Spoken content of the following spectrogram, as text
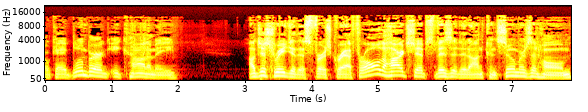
Okay, Bloomberg Economy I'll just read you this first graph. For all the hardships visited on consumers at home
